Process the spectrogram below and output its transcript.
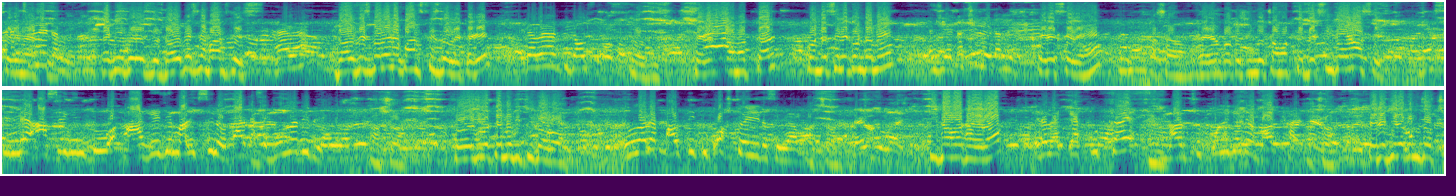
ছেলে মেয়ে আছে। কি দশ পিস না পাঁচ পিস হ্যাঁ দশ পিস বলে না পাঁচ পিস বলে এটাকে? এটা আর কি পিস সেকেন্ড চমৎকার। কোনটা ছেলে কোনটা মেয়ে? এটা ছেলে এটা মেয়ে। এটা ছেলে হ্যাঁ? আচ্ছা দেখেন কত সুন্দর চমৎকার ড্রেসিং করা আছে। ভ্যাকসিন আছে কিন্তু আগে যে মালিক ছিল তার কাছে বলে দিবে। আচ্ছা তো এগুলো কেন বিক্রি করব? এগুলো পালতে একটু কষ্ট হয়ে যেতেছে আমার। আচ্ছা। কি খাবার খায় এরা? এটা ক্যাট খায় আর হচ্ছে কলিজা দিয়ে ভাত খায়। আচ্ছা। এটা কীরকম চাচ্ছ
